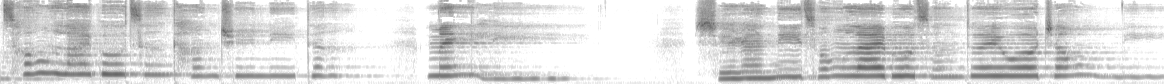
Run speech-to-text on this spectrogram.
从来不曾抗拒你的美丽，虽然你从来不曾对我着迷，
